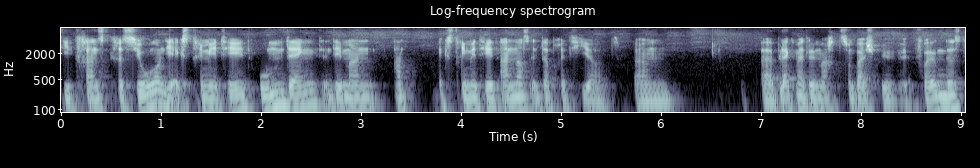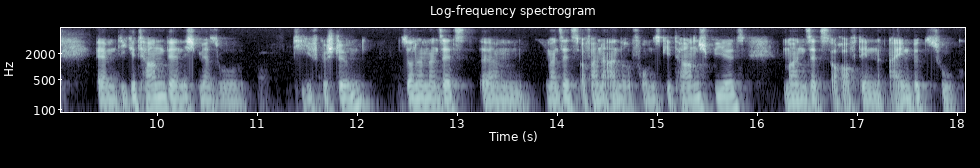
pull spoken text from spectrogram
die Transgression, die Extremität umdenkt, indem man Extremität anders interpretiert. Ähm, äh, Black Metal macht zum Beispiel Folgendes. Ähm, die Gitarren werden nicht mehr so tief gestimmt, sondern man setzt, ähm, man setzt auf eine andere Form des Gitarrenspiels. Man setzt auch auf den Einbezug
